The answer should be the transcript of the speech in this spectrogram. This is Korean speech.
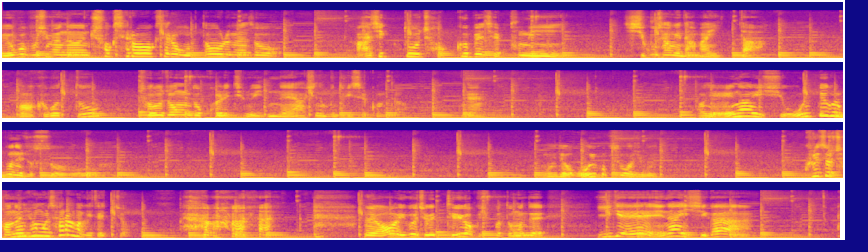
어 요거 보시면은 추억 새록새록 떠오르면서 아직도 저급의 제품이 지구상에 남아있다. 와 그것도 저 정도 퀄리티로 있네 하시는 분들이 있을 겁니다. 네. 아니 NIC 올백을 보내줬어. 어, 내가 어이가 없어가지고. 그래서 저는 형을 사랑하게 됐죠 네, 어 이거 제가 되게 갖고 싶었던 건데 이게 NIC가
